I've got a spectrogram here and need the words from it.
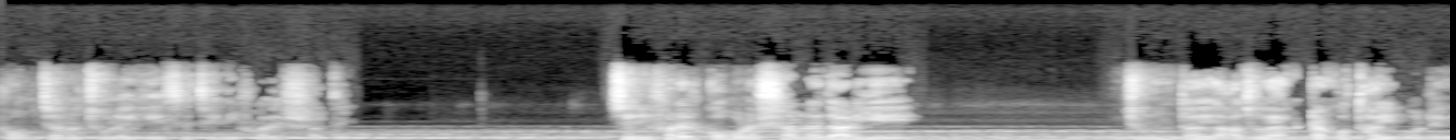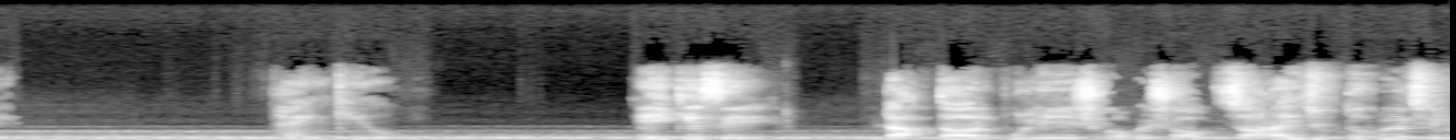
সব যেন চলে গিয়েছে জেনিফারের সাথে। জেনিফারের কবরের সামনে দাঁড়িয়ে জুন তাই আজও একটা কথাই বলে থ্যাংক ইউ এই কেসে ডাক্তার, পুলিশ, গবেষক যারাই যুক্ত হয়েছিল,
